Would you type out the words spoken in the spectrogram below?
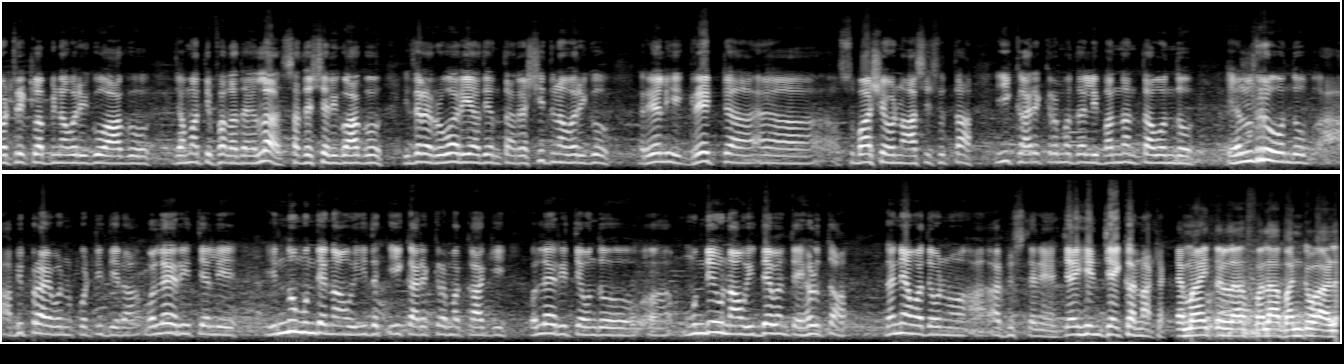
ರೋಟ್ರಿ ಕ್ಲಬ್ನವರಿಗೂ ಹಾಗೂ ಜಮಾತಿ ಫಲದ ಎಲ್ಲ ಸದಸ್ಯರಿಗೂ ಹಾಗೂ ಇದರ ರುವರಿಯಾದಂಥ ರಶೀದ್ನವರಿಗೂ ರಿಯಲಿ ಗ್ರೇಟ್ ಶುಭಾಶಯವನ್ನು ಆಶಿಸುತ್ತಾ ಈ ಕಾರ್ಯಕ್ರಮದಲ್ಲಿ ಬಂದಂಥ ಒಂದು ಎಲ್ಲರೂ ಒಂದು ಅಭಿಪ್ರಾಯವನ್ನು ಕೊಟ್ಟಿದ್ದೀರಾ? ಒಳ್ಳೆಯ ರೀತಿಯಲ್ಲಿ ಇನ್ನು ಮುಂದೆ ನಾವು ಇದಕ್ಕೆ ಈ ಕಾರ್ಯಕ್ರಮಕ್ಕಾಗಿ ಒಳ್ಳೆಯ ರೀತಿಯ ಒಂದು ಮುಂದೆಯೂ ನಾವು ಇದ್ದೇವೆ ಅಂತ ಹೇಳುತ್ತಾ ಧನ್ಯವಾದವನ್ನು ಅರ್ಪಿಸ್ತೇನೆ ಜೈ ಹಿಂದ್, ಜೈ ಕರ್ನಾಟಕ. ಜಮಾಯಿತುಲ್ಲ ಫಲ ಬಂಟ್ವಾಳ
